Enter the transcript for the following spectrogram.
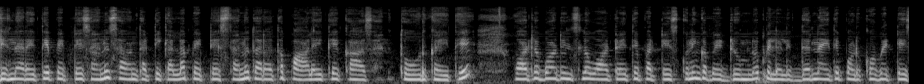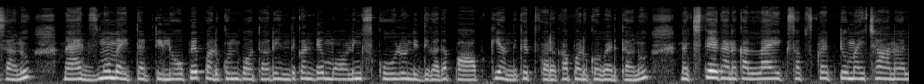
డిన్నర్ అయితే పెట్టేశాను. సెవెన్ థర్టీ కల్లా పెట్టేస్తాను. తర్వాత పాలైతే కాసాను తోడుకైతే. వాటర్ బాటిల్స్లో వాటర్ అయితే పట్టేసుకుని ఇంకా బెడ్రూమ్లో పిల్లలిద్దరిని అయితే పడుకోబెట్టేశాను. మ్యాక్సిమం ఎయిట్ థర్టీ లోపే పడుకుని పోతారు. ఎందుకంటే మార్నింగ్ స్కూల్ ఉండిద్ది కదా పాపకి అందుకే త్వరగా పడుకోబెడతాను. నచ్చితే కనుక like subscribe to my channel.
